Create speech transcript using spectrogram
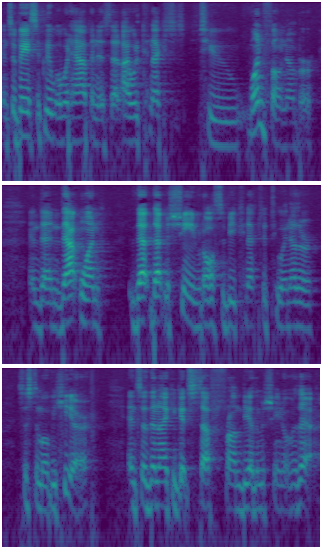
And so basically, what would happen is that I would connect to one phone number, and then that one, that, that machine would also be connected to another system over here. And so then I could get stuff from the other machine over there.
